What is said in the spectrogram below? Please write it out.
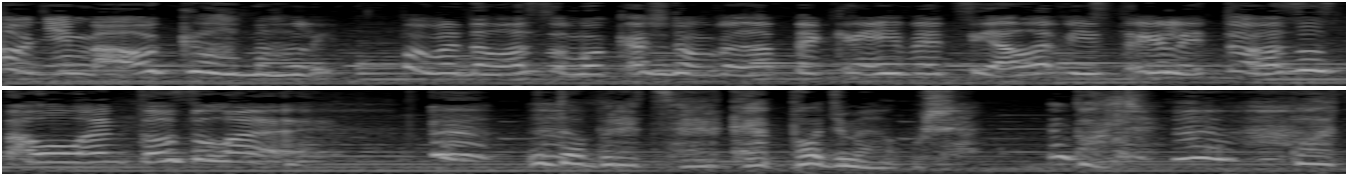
Oni ma oklamali. Povedala som o každom veľa pekných vecí, ale vystrihli to a zostalo len to zlé. Dobre, cerka, poďme už. Poď, poď.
